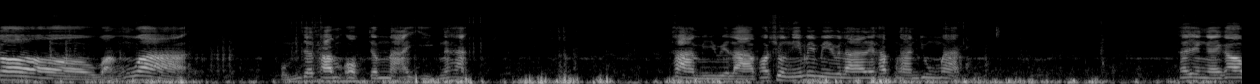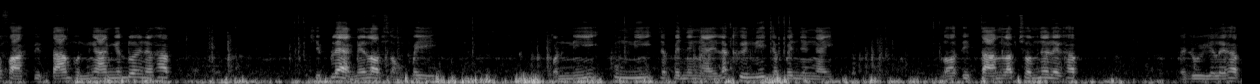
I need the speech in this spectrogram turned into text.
ก็หวังว่าผมจะทำออกจำหน่ายอีกนะฮะ ถ้ามีเวลา เพราะช่วงนี้ไม่มีเวลาเลยครับ งานยุ่งมาก ถ้ายังไงก็ฝากติดตามผลงานกันด้วยนะครับ คลิปแรกในรอบ 2 ปี วันนี้ พรุ่งนี้จะเป็นยังไง และคืนนี้จะเป็นยังไง รอติดตามรับชมได้เลยครับ ไปดูกันเลยครับ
